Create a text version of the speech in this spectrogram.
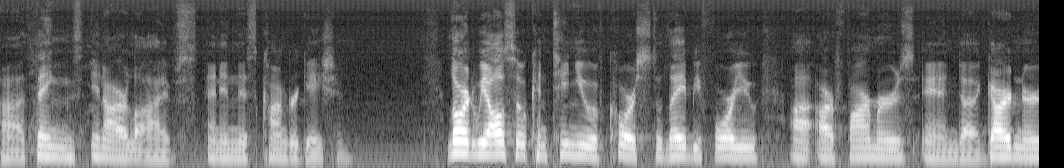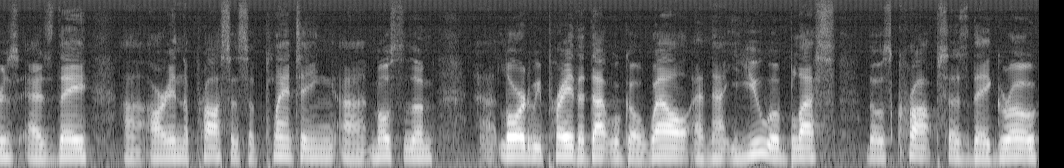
uh, things in our lives and in this congregation. Lord, we also continue, of course, to lay before you uh, our farmers and uh, gardeners as they are in the process of planting, uh, most of them. Uh, Lord, we pray that that will go well and that you will bless those crops as they grow.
